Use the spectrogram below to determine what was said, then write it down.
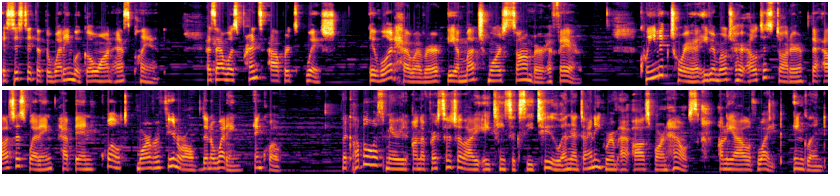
insisted that the wedding would go on as planned, as that was Prince Albert's wish. It would, however, be a much more somber affair. Queen Victoria even wrote to her eldest daughter that Alice's wedding had been, quote, more of a funeral than a wedding, end quote. The couple was married on the 1st of July 1862 in the dining room at Osborne House on the Isle of Wight, England,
